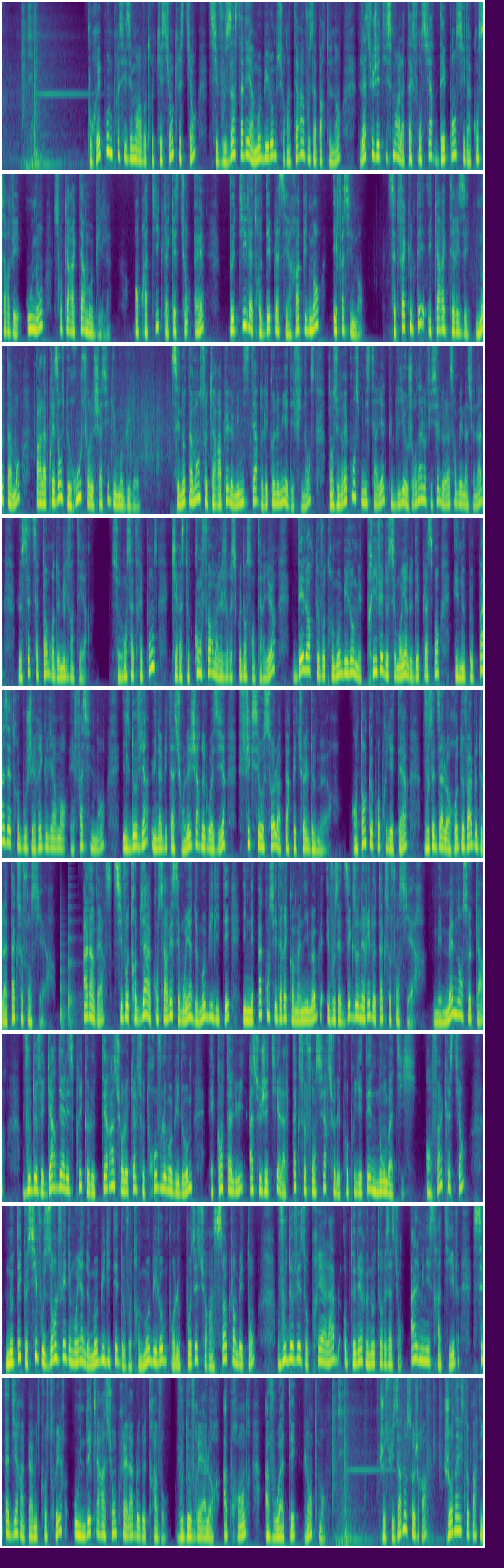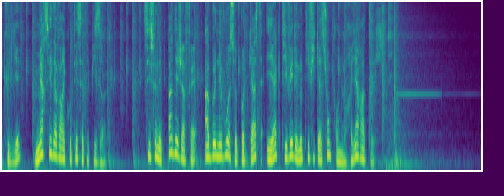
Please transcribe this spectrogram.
Pour répondre précisément à votre question, Christian, si vous installez un mobilhome sur un terrain vous appartenant, l'assujettissement à la taxe foncière dépend s'il a conservé ou non son caractère mobile. En pratique, la question est, peut-il être déplacé rapidement et facilement? Cette faculté est caractérisée notamment par la présence de roues sur le châssis du mobilo. C'est notamment ce qu'a rappelé le ministère de l'économie et des finances dans une réponse ministérielle publiée au journal officiel de l'Assemblée nationale le 7 septembre 2021. Selon cette réponse, qui reste conforme à la jurisprudence antérieure, dès lors que votre mobilhome est privé de ses moyens de déplacement et ne peut pas être bougé régulièrement et facilement, il devient une habitation légère de loisirs fixée au sol à perpétuelle demeure. En tant que propriétaire, vous êtes alors redevable de la taxe foncière. A l'inverse, si votre bien a conservé ses moyens de mobilité, il n'est pas considéré comme un immeuble et vous êtes exonéré de taxe foncière. Mais même dans ce cas, vous devez garder à l'esprit que le terrain sur lequel se trouve le mobilhome est quant à lui assujetti à la taxe foncière sur les propriétés non bâties. Enfin, Christian, Notez que si vous enlevez les moyens de mobilité de votre mobilhome pour le poser sur un socle en béton, vous devez au préalable obtenir une autorisation administrative, c'est-à-dire un permis de construire ou une déclaration préalable de travaux. Vous devrez alors apprendre à vous hâter lentement. Je suis Arnaud Sogera, journaliste au particulier. Merci d'avoir écouté cet épisode. Si ce n'est pas déjà fait, abonnez-vous à ce podcast et activez les notifications pour ne rien rater.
